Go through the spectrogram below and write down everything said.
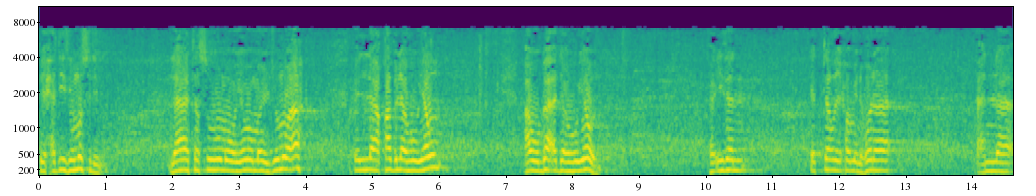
في حديث مسلم لا تصوموا يوم الجمعة إلا قبله يوم أو بعده يوم. فإذا يتضح من هنا أن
